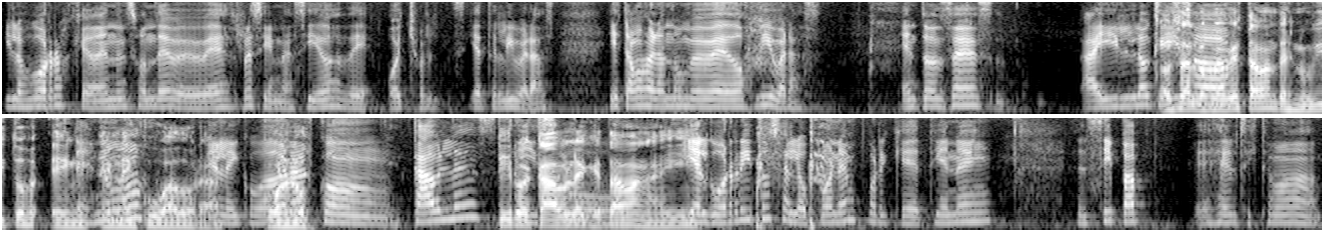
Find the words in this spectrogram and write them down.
Y los gorros que venden son de bebés recién nacidos de 8, 7 libras. Y estamos hablando de un bebé de 2 libras. Entonces, ahí lo que O sea, los bebés estaban desnuditos en, la incubadora. En la incubadora con, cables. Tiro de cable que estaban ahí. Y el gorrito se lo ponen porque tienen el CPAP, que es el sistema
